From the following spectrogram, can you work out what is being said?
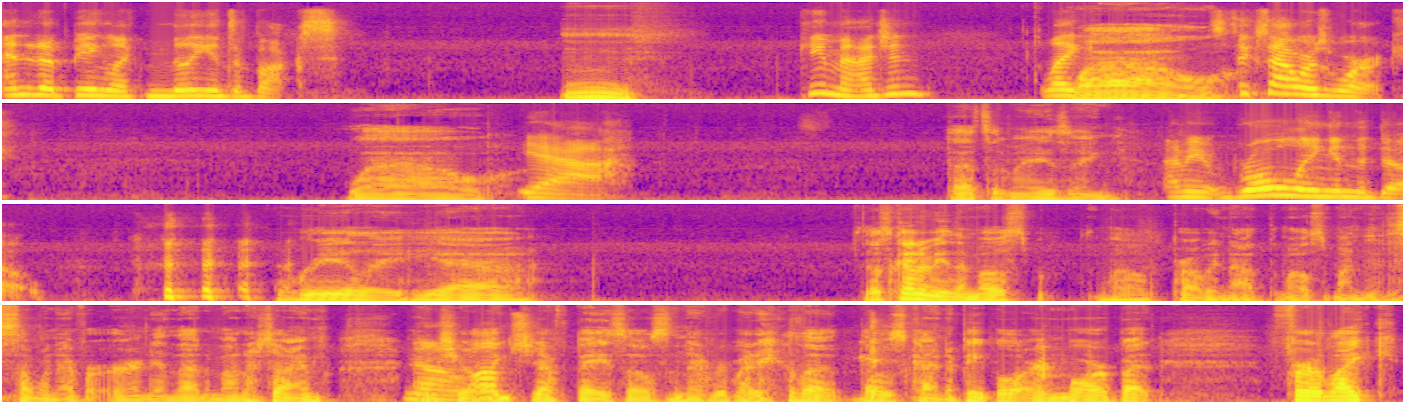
ended up being like millions of bucks. Mm. Can you imagine? Like wow. six hours work. Wow. Yeah. That's amazing. I mean, rolling in the dough. really? Yeah. That's got to be the most. Well, probably not the most money that someone ever earned in that amount of time. No, I'm sure, like Jeff Bezos and everybody, those kind of people earn more. But for like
